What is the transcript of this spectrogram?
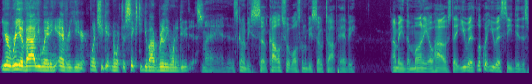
you're reevaluating every year. Once you get north of 60, do I really want to do this? Man, it's going to be so college football is going to be so top heavy. I mean, the money Ohio State, US. Look what USC did this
